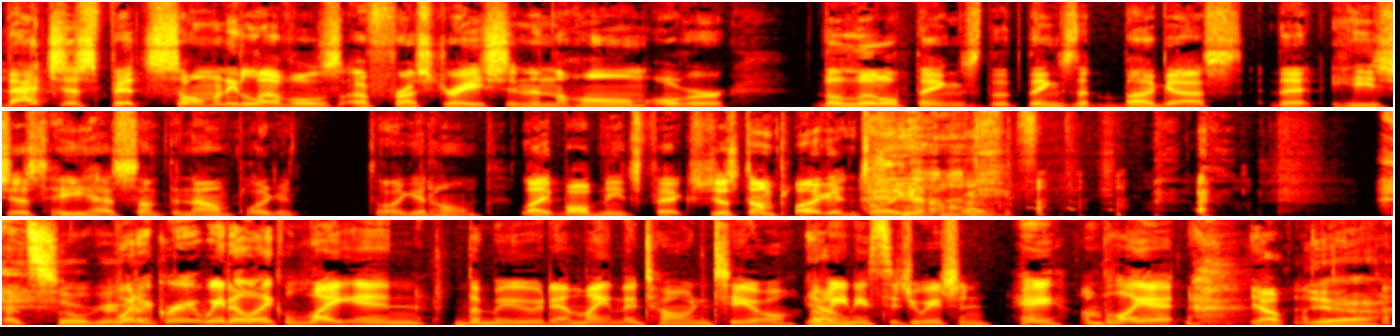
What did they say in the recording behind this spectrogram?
that just fits so many levels of frustration in the home over the little things, the things that bug us, that he's just, he has something now, unplug it till I get home. Light bulb needs fixed. Just unplug it until I get home. That's so good. What a great way to like lighten the mood and lighten the tone too yeah. of any situation. Hey, unplug it. Yep. yeah.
